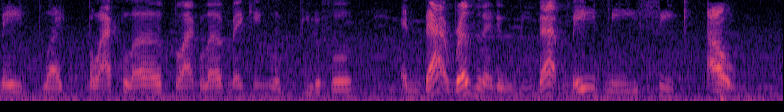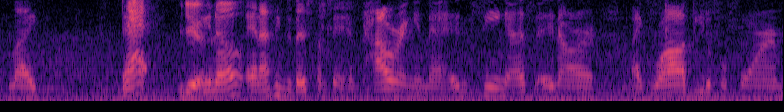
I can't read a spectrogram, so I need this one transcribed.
made like black love, black love making look beautiful, and that resonated with me. That made me seek out like that. Yeah. you know, and I think that there's something empowering in that, and seeing us in our like raw, beautiful form,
